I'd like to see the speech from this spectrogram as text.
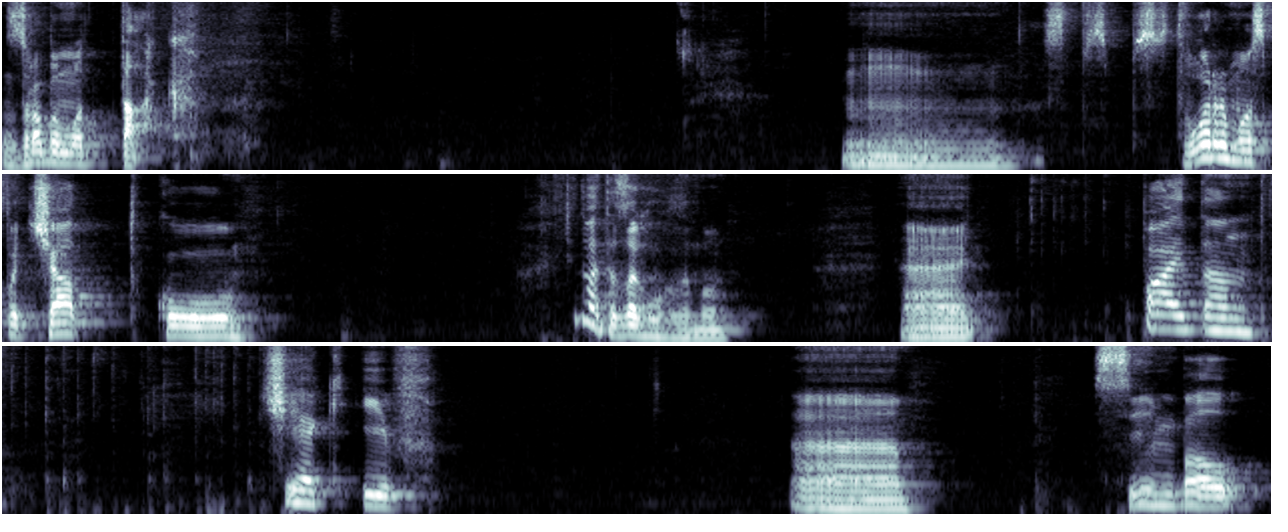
зробимо так. Створимо спочатку. Давайте загуглимо. Е, Python check if е, symbol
